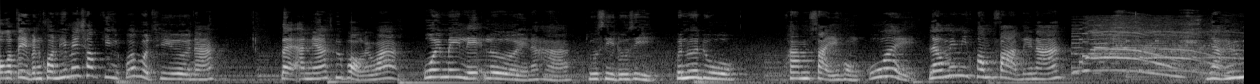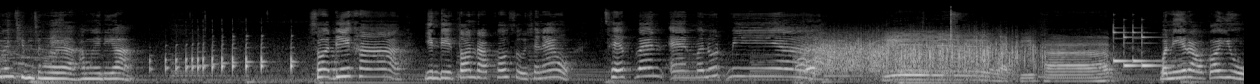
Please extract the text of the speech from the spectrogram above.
ปกติเป็นคนที่ไม่ชอบกินกล้วยบดชีเลยนะ แต่อันเนี้ยคือบอกเลยว่ากล้วยไม่เละเลยนะคะ ดูสิดูสิเพื่อนๆดูความใสของกล้วย แล้วไม่มีความฝาดเลยนะ อยากให้เพื่อนๆชิมจังเลยอะทำไงดีอะสวัสดีค่ะ ยินดีต้อนรับเข้าสู่ช anel เชฟแว่นแอนมนุษย์เมียเย้สวัสดีครับ วันนี้เราก็อยู่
